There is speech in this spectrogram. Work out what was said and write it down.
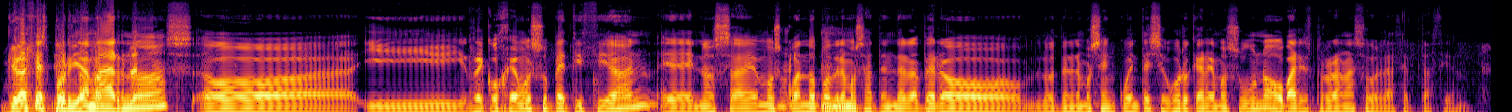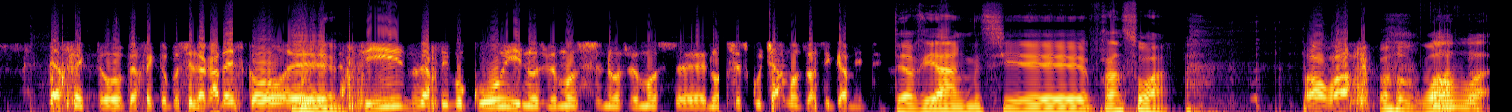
gracias por llamarnos o- y recogemos su petición. Eh, no sabemos cuándo podremos atenderla, pero lo tendremos en cuenta y seguro que haremos uno o varios programas sobre la aceptación. Perfecto, perfecto. Pues se le agradezco. Eh, merci, merci beaucoup y nos vemos, nos vemos, eh, nos escuchamos básicamente. De rien, monsieur François. Au revoir. Au Au revoir.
